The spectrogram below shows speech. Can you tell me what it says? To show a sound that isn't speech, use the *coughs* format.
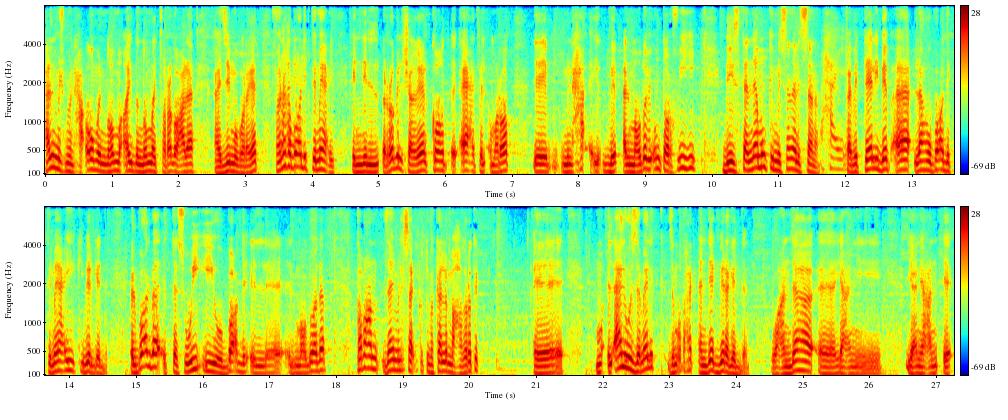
هل مش من حقهم إن هم أيضا إن هم يتفرجوا على هذه المباريات فهناك. بعد اجتماعي إن الراجل شغال قاعد في الإمارات إيه، من حق بيبقى الموضوع بيقوم ترفيهي بيستناه ممكن من سنة للسنه حقيقي. فبالتالي بيبقى له بعد اجتماعي كبير جدا البعد بقى التسويقي وبعد ال- الموضوع ده طبعا زي ما لسه كنت بتكلم مع حضرتك آه، الأهلي والزمالك زي ما قلت لحضرتك أندية كبيرة جدا وعندها آه، يعني يعني عن آه،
